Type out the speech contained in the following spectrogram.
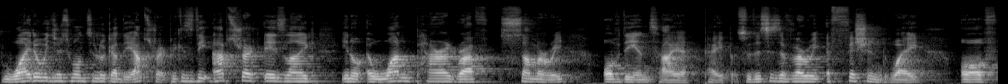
Why do we just want to look at the abstract? Because the abstract is like, you know, a one paragraph summary of the entire paper. So this is a very efficient way of,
